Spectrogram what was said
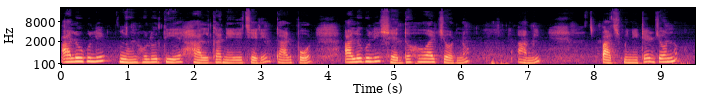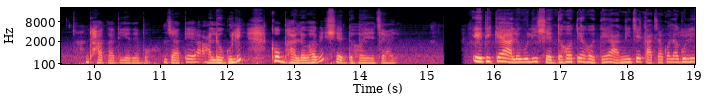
আলুগুলি নুন হলুদ দিয়ে হালকা নেড়ে চেড়ে তারপর আলুগুলি সেদ্ধ হওয়ার জন্য আমি পাঁচ মিনিটের জন্য ঢাকা দিয়ে দেব যাতে আলুগুলি খুব ভালোভাবে সেদ্ধ হয়ে যায়। এদিকে আলুগুলি সেদ্ধ হতে হতে আমি যে কাঁচা কলাগুলি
